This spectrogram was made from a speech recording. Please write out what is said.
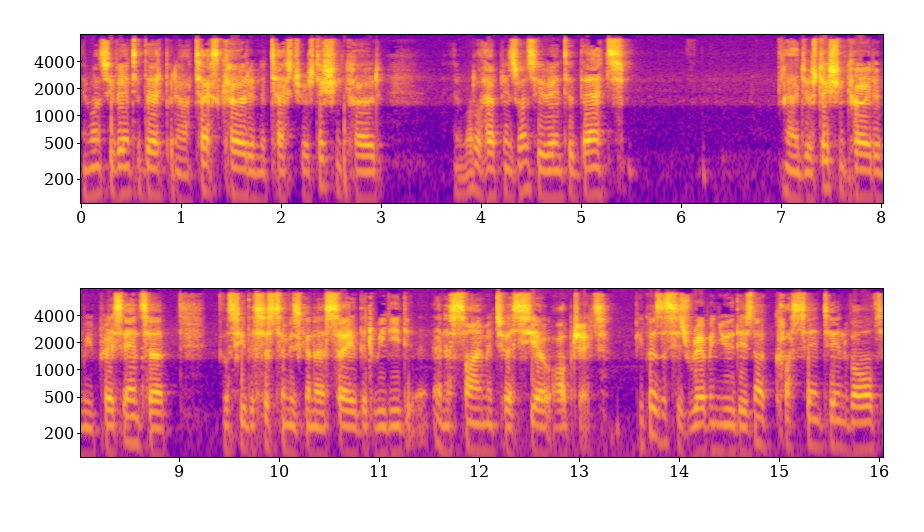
And once we've entered that, put our tax code and the tax jurisdiction code. And what will happen is once we've entered that uh, jurisdiction code and we press enter, you'll see the system is going to say that we need an assignment to a CO object. Because this is revenue, there's no cost center involved.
